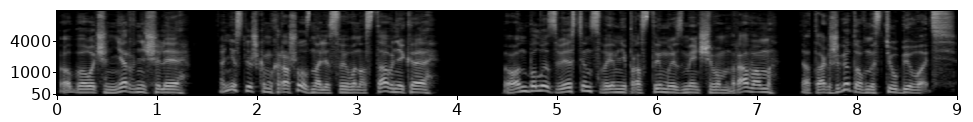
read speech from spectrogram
Оба очень нервничали, они слишком хорошо знали своего наставника. Он был известен своим непростым и изменчивым нравом, а также готовностью убивать.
